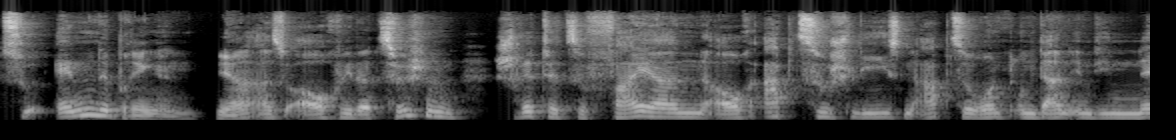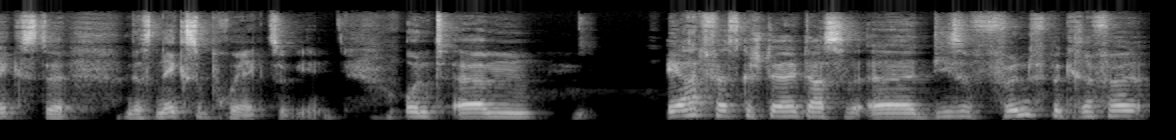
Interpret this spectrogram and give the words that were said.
zu Ende bringen. Ja, also auch wieder Zwischenschritte zu feiern, auch abzuschließen, abzurunden, um dann in die nächste, in das nächste Projekt zu gehen. Und ähm, er hat festgestellt, dass äh, diese fünf Begriffe,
